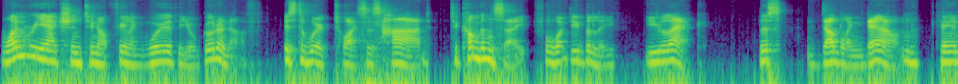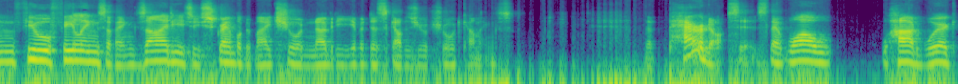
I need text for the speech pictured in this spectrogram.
One reaction to not feeling worthy or good enough is to work twice as hard to compensate for what you believe you lack. This doubling down can fuel feelings of anxiety as you scramble to make sure nobody ever discovers your shortcomings. The paradox is that while hard work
